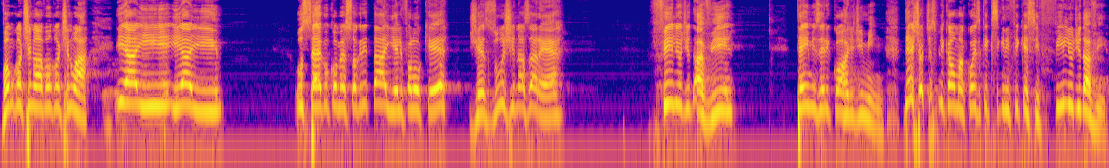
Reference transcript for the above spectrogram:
Vamos continuar, vamos continuar. E aí, e aí? O cego começou a gritar e ele falou o quê? Jesus de Nazaré, filho de Davi, tem misericórdia de mim. Deixa eu te explicar uma coisa, o que, que significa esse filho de Davi.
